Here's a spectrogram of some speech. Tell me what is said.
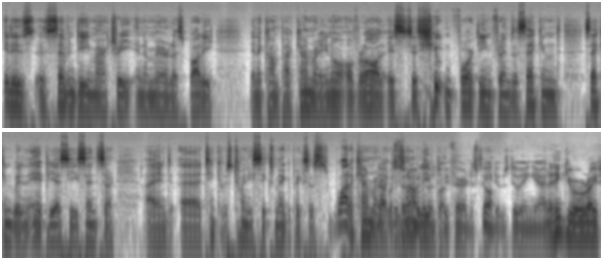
it is a 7D Mark III in a mirrorless body. in a compact camera. You know, overall, it's just shooting 14 frames a second, second with an APS-C sensor, and uh, I think it was 26 megapixels. What a camera! That like, was it's phenomenal, unbelievable. to be fair, the speed So- it was doing, yeah. And I think you were right.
